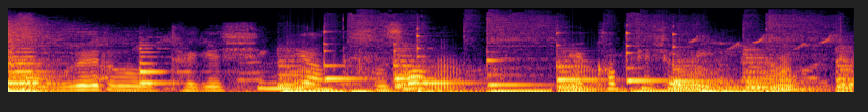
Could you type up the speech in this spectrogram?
어, 의외로 되게 신기한 구석에 커피숍이 있네요.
